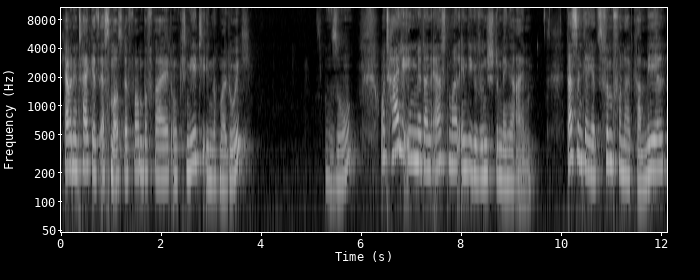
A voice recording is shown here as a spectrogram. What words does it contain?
Ich habe den Teig jetzt erstmal aus der Form befreit und knete ihn nochmal durch. So. Und teile ihn mir dann erstmal in die gewünschte Menge ein. Das sind ja jetzt 500 Gramm Mehl.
